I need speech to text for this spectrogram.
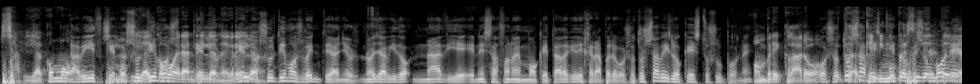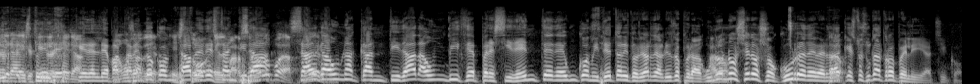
sabía cómo, David, que en, los últimos, cómo era que en Enrique lo- que en los últimos 20 años no haya habido nadie en esa zona enmoquetada que dijera, pero vosotros sabéis lo que esto supone. Hombre, claro. Vosotros que sabéis ningún que que presidente supone viera esto y que, dijera, que del "Vamos a departamento ver, contable esto de esta no entidad lo puede hacer". salga una cantidad a un vicepresidente de un comité territorial de árbitros, pero a alguno Claro. no se nos ocurre de verdad Claro. que esto es una tropelía, chico.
